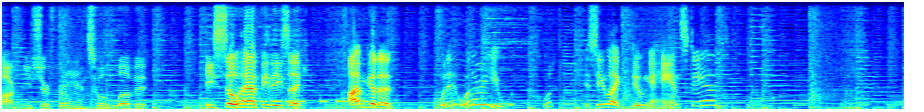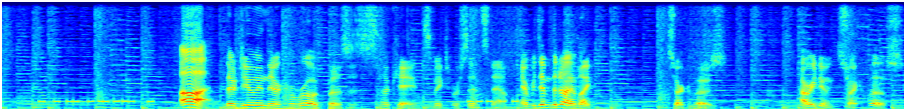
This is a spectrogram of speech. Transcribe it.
Our future fans will love it. He's so happy that he's like, I'm gonna. What? What are you? What is he like doing a handstand? Ah, they're doing their heroic poses. Okay, this makes more sense now. Every time that I like, strike a pose. How are you doing? Strike a pose.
